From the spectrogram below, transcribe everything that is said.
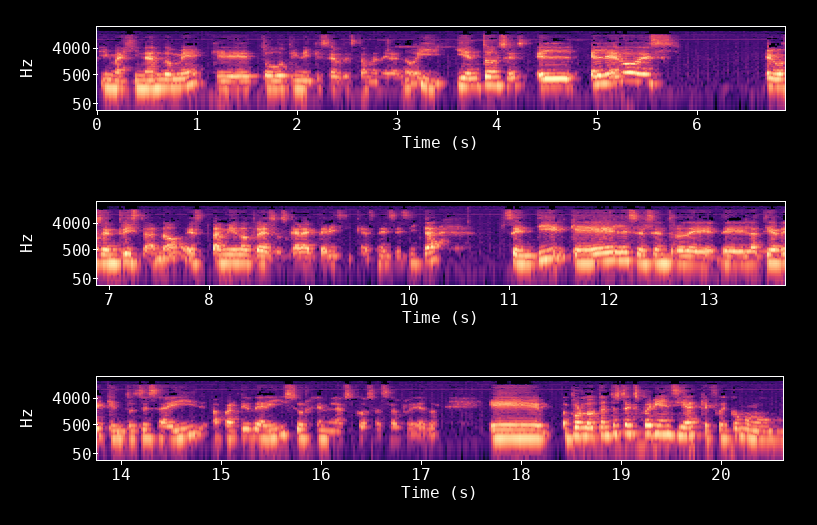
imaginándome que todo tiene que ser de esta manera, ¿no? Y, y entonces, el, el ego es egocentrista, ¿no? Es también otra de sus características. Necesita sentir que él es el centro de, la Tierra y que entonces ahí, a partir de ahí, surgen las cosas alrededor. Eh, por lo tanto, esta experiencia que fue como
